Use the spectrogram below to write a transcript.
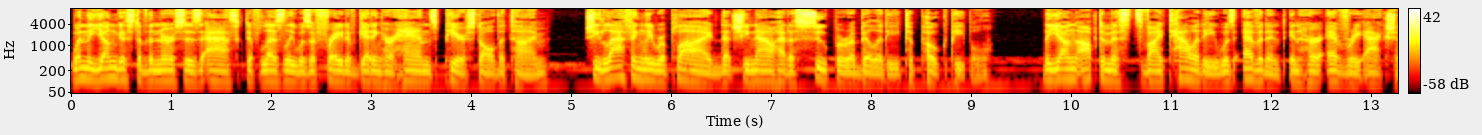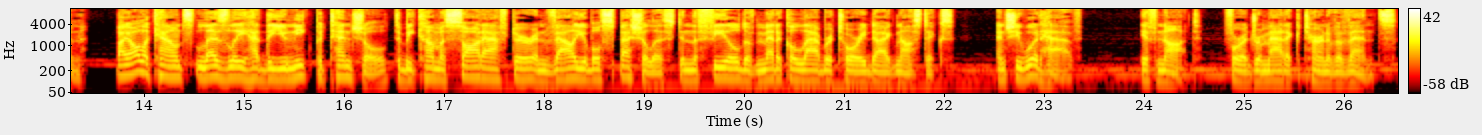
When the youngest of the nurses asked if Leslie was afraid of getting her hands pierced all the time, She laughingly replied that she now had a super ability to poke people. The young optimist's vitality was evident in her every action. By all accounts, Leslie had the unique potential to become a sought after and valuable specialist in the field of medical laboratory diagnostics, and she would have, if not for a dramatic turn of events.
